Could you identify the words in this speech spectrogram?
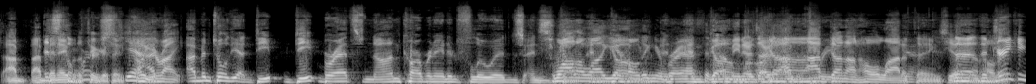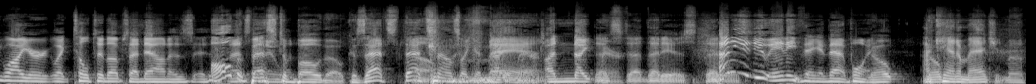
I've, I've been able to figure things. Yeah, oh, you're I've, right. I've been told, yeah, deep deep breaths, non carbonated fluids, and Swallow gum- while and you're gum, holding your and- breath. And, And, gum. I mean, there's- are I've, I've done a whole lot of things. Yeah, the the drinking while you're like tilted upside down is, is All the best new to one. Bo though, because that's that oh, sounds like a Oh, Man. nightmare. A nightmare. That's that. That is. That How do you do anything at that point? nope. I nope. can't imagine.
